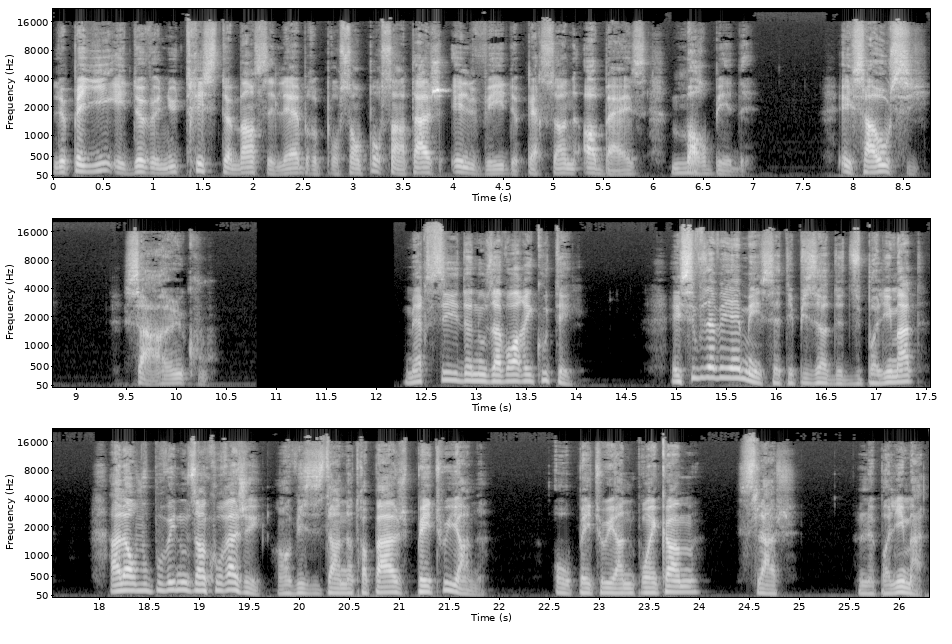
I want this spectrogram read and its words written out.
le pays est devenu tristement célèbre pour son pourcentage élevé de personnes obèses, morbides. Et ça aussi, ça a un coût. Merci de nous avoir écoutés. Et si vous avez aimé cet épisode du Polymath, alors vous pouvez nous encourager en visitant notre page Patreon au patreon.com slash le polymath.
